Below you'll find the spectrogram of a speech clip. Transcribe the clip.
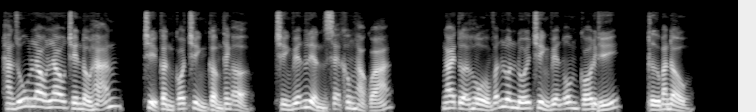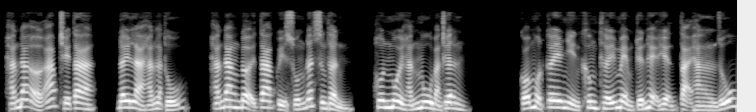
Hàn Dũ lau lau trên đầu hãn, chỉ cần có Trình Cẩm Thanh ở, Trình Viễn liền sẽ không hảo quá. Ngài tựa hồ vẫn luôn đối Trình viện ôm có địch ý, từ ban đầu. Hắn đã ở áp chế ta, đây là hắn là thú, hắn đang đợi ta quỳ xuống đất xương thần, hôn môi hắn mu bàn chân. Có một cây nhìn không thấy mềm tuyến hệ hiện tại Hàn Dũ,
